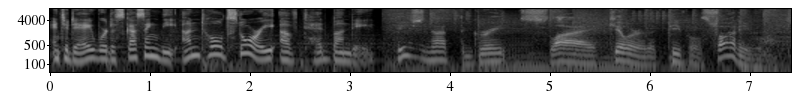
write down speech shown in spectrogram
and today we're discussing the untold story of Ted Bundy. He's not the great, sly killer that people thought he was.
